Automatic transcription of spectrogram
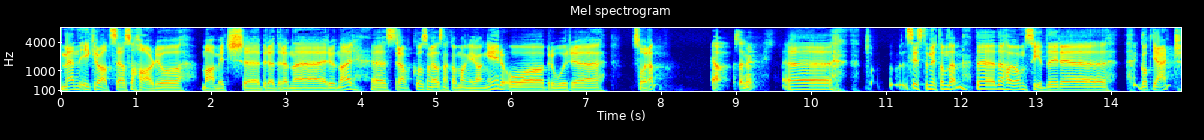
Men i Kroatia så har du jo Mamic-brødrene, Runar. Stravko, som vi har snakka om mange ganger, og bror Soran. Ja, stemmer. Siste nytt om dem. Det, det har jo omsider gått gærent.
